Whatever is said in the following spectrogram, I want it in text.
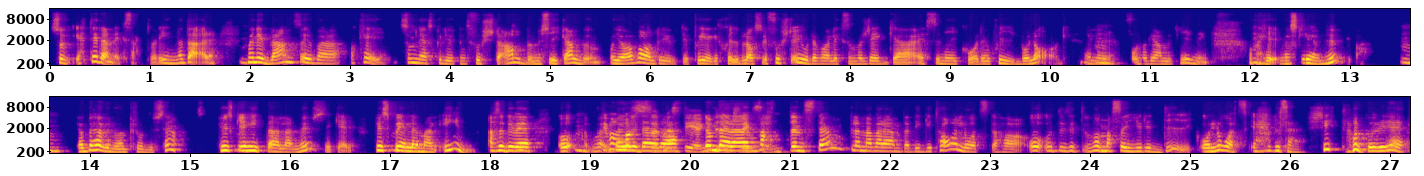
Så vet jag den exakt vad det innebär. Mm. Men ibland så är det bara, okej, okay, som när jag skulle ut mitt första album, musikalbum. Och jag valde ut det på eget skivbolag. Så det första jag gjorde var liksom att regga SNI-koden skivbolag, eller mm. fonogramutgivning. Och okej, okay, vad ska jag göra nu då? Mm. Jag behöver nog en producent. Hur ska jag hitta alla musiker? Hur spelar man in? Alltså det, och, mm. det var massor med steg. De där liksom. vattenstämplarna varenda digital låt ska ha. Och, och det, det, var massa juridik. Och låt, jag blev så här, shit vad börjar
